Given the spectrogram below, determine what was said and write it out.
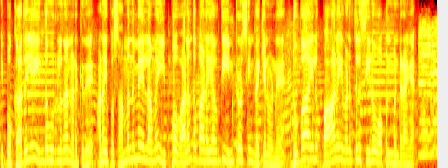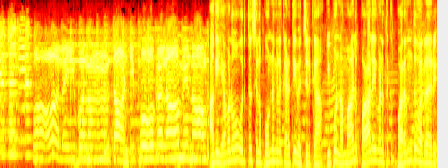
இப்போ கதையே இந்த ஊர்ல தான் நடக்குது. ஆனா இப்போ சம்பந்தமே இல்லாம இப்போ வளர்ந்த பாலையாவுக்கு இன்ட்ரோ சீன் வைக்கணும்னு துபாயில பாலைவனத்துல சீனை ஓபன் பண்றாங்க. அங்க எவனோ ஒருத்தன் சில பொண்ணுங்களை கடத்தி வச்சிருக்கான் இப்போ நம்ம ஆளு பாலைவனத்துக்கு பறந்து வர்றாரு.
